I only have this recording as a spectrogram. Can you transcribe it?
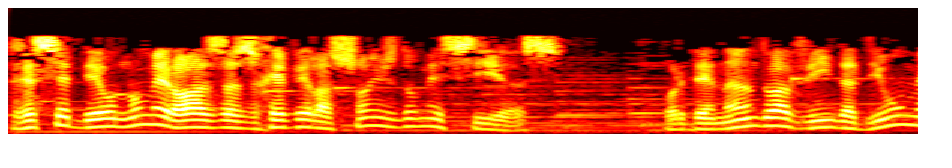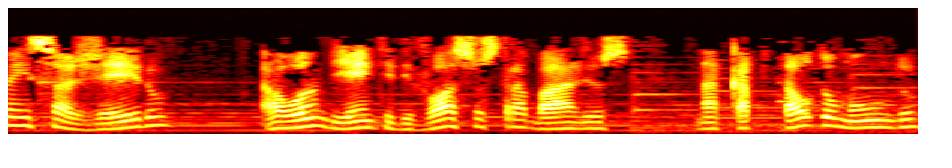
recebeu numerosas revelações do Messias, ordenando a vinda de um mensageiro ao ambiente de vossos trabalhos na capital do mundo,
